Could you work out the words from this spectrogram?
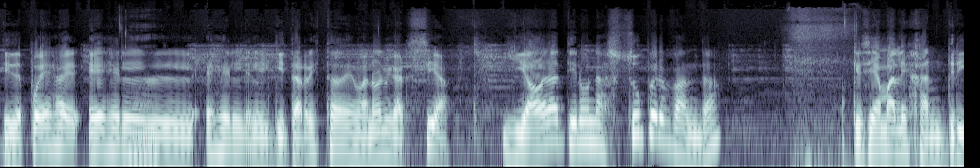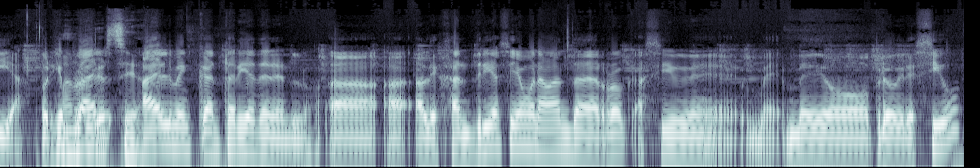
Y después es es el, es el, el guitarrista de Manuel García. Y ahora tiene una super banda que se llama Alejandría. Por ejemplo, a él, García. a él me encantaría tenerlo. A, a- Alejandría se llama una banda de rock así me- me- medio progresivo.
